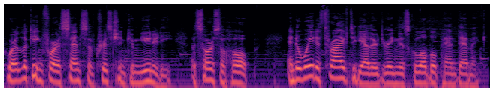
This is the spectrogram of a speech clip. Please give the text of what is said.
who are looking for a sense of Christian community, a source of hope, and a way to thrive together during this global pandemic.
